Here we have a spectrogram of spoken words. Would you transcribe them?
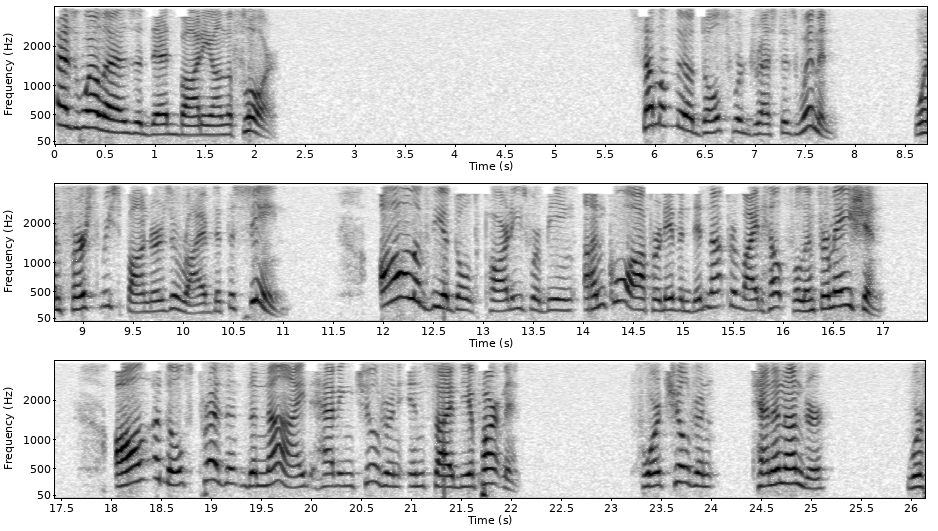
as well as a dead body on the floor. Some of the adults were dressed as women when first responders arrived at the scene. All of the adult parties were being uncooperative and did not provide helpful information. All adults present denied having children inside the apartment four children, 10 and under, were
